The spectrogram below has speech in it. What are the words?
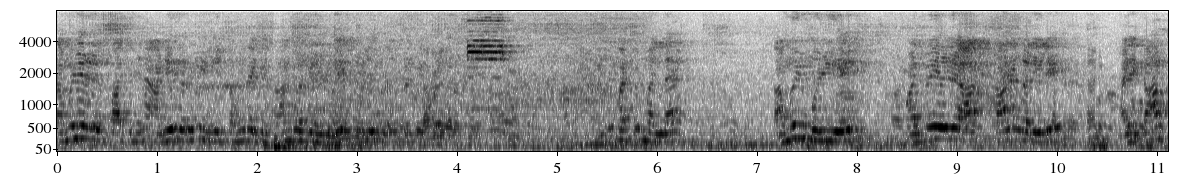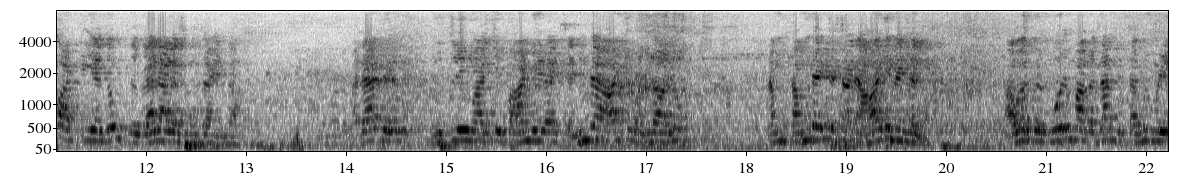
தமிழர்கள் பார்த்தீங்கன்னா அனைவரும் எங்கள் சமுதாயத்தை சார்ந்தவர்கள் என்பதை இது மட்டுமல்ல தமிழ் மொழியை பல்வேறு ஆ- காலங்களிலே அதை காப்பாற்றியதும் இந்த வேளாளர் சமுதாயம் தான் அதாவது முஸ்லீம் ஆட்சி பாண்டியர் ஆட்சி எந்த ஆட்சி வந்தாலும் நம் தமிழர்களுக்கான ஆதினங்கள் அவர்கள் மூலமாக தான் இந்த தமிழ் மொழி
